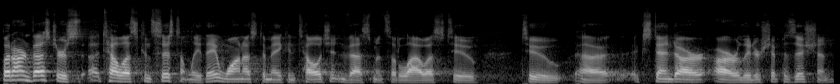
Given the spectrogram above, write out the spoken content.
But our investors uh, tell us consistently they want us to make intelligent investments that allow us to, to uh, extend our, our leadership position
